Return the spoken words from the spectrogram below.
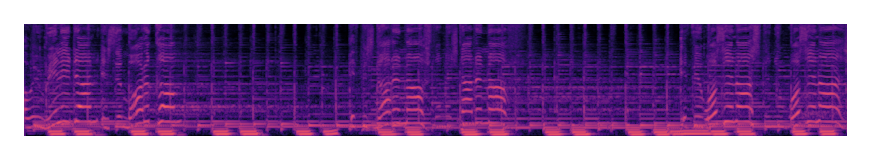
Are we really done? Is there more to come? If it's not enough, then it's wasn't us, then it wasn't us.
